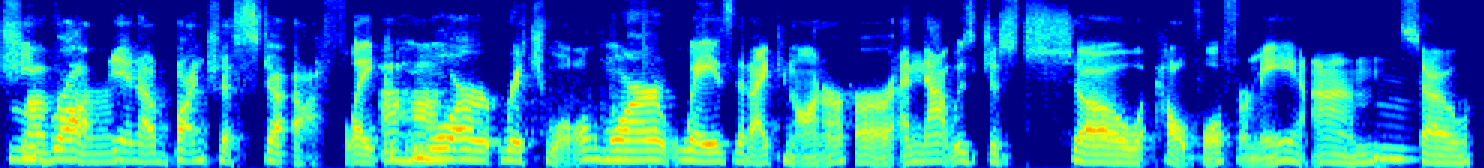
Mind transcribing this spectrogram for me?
she Love brought her. in a bunch of stuff, like Uh-huh. more ritual, more ways that I can honor her. And that was just so helpful for me. Um, Mm. so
